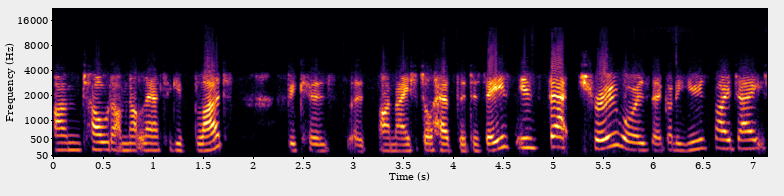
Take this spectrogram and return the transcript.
I'm told I'm not allowed to give blood because I may still have the disease. Is that true, or is that got a use by date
